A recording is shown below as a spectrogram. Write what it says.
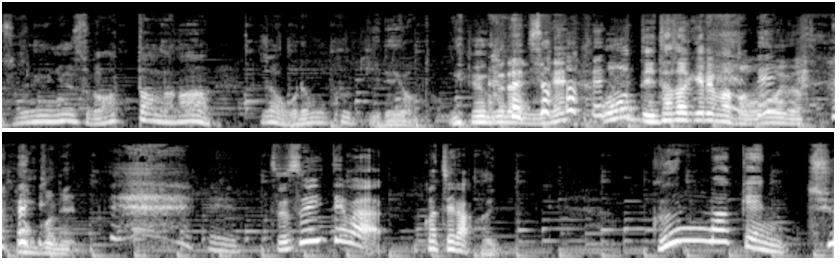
そういうニュースがあったんだな。じゃあ俺も空気入れようというぐらいにね 思っていただければと思います、本当に。えー続いてはこちら。はい。群馬県中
